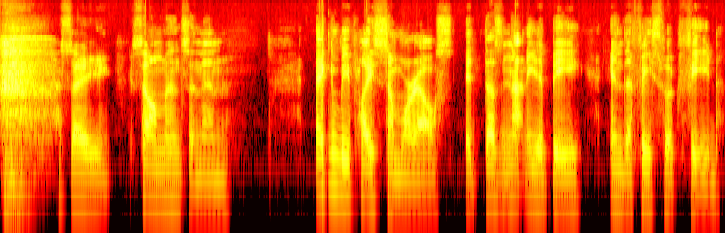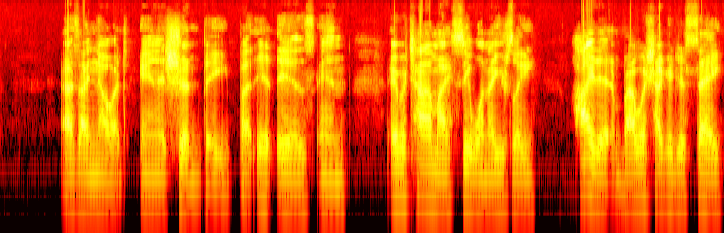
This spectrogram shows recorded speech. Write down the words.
say settlements and then it can be placed somewhere else. It does not need to be in the Facebook feed as I know it and it shouldn't be but it is and every time I see one I usually hide it but I wish I could just say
